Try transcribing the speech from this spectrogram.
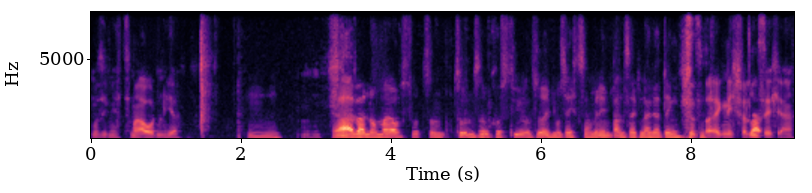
Muss ich mich jetzt mal outen hier. Mhm. Mhm. Ja, aber nochmal auch so zum, zu unserem Kostüm und so. Ich muss echt sagen, mit dem Panzerknacker-Ding. Das war eigentlich schon Ja. lustig, ja.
